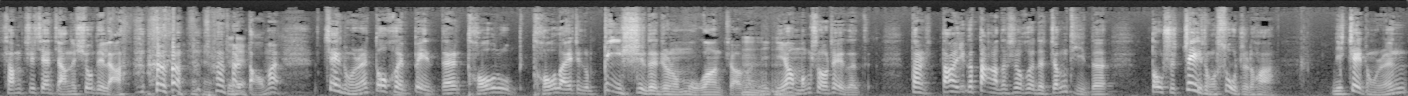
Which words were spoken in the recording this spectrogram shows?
咱们之前讲的兄弟俩在那儿倒卖，这种人都会被人投入投来这个鄙视的这种目光，你知道吗？你你要蒙受这个。但是，当一个大的社会的整体的都是这种素质的话，你这种人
